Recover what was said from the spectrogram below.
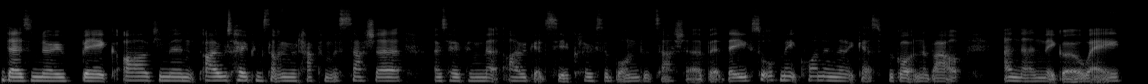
there's no big argument. I was hoping something would happen with Sasha. I was hoping that I would get to see a closer bond with Sasha, but they sort of make one and then it gets forgotten about, and then they go away,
